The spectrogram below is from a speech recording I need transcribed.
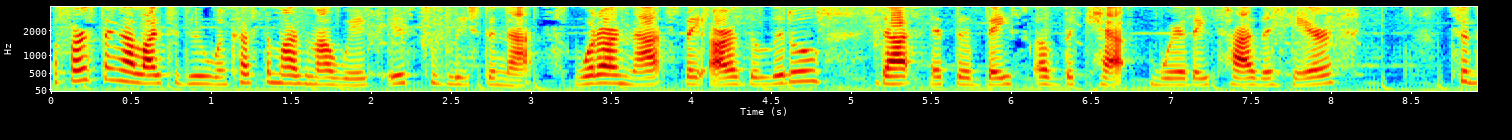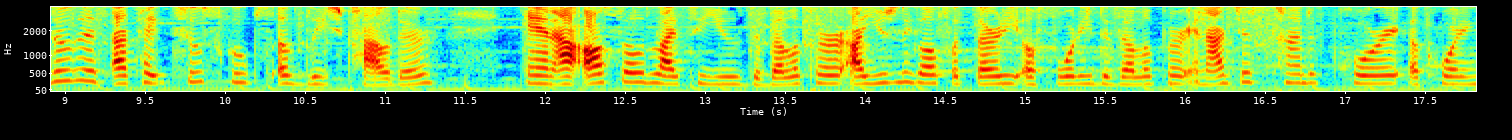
The first thing I like to do when customizing my wigs is to bleach the knots. What are knots? They are the little dots at the base of the cap where they tie the hair. To do this, I take two scoops of bleach powder and I also like to use developer. I usually go for 30 or 40 developer and I just kind of pour it according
